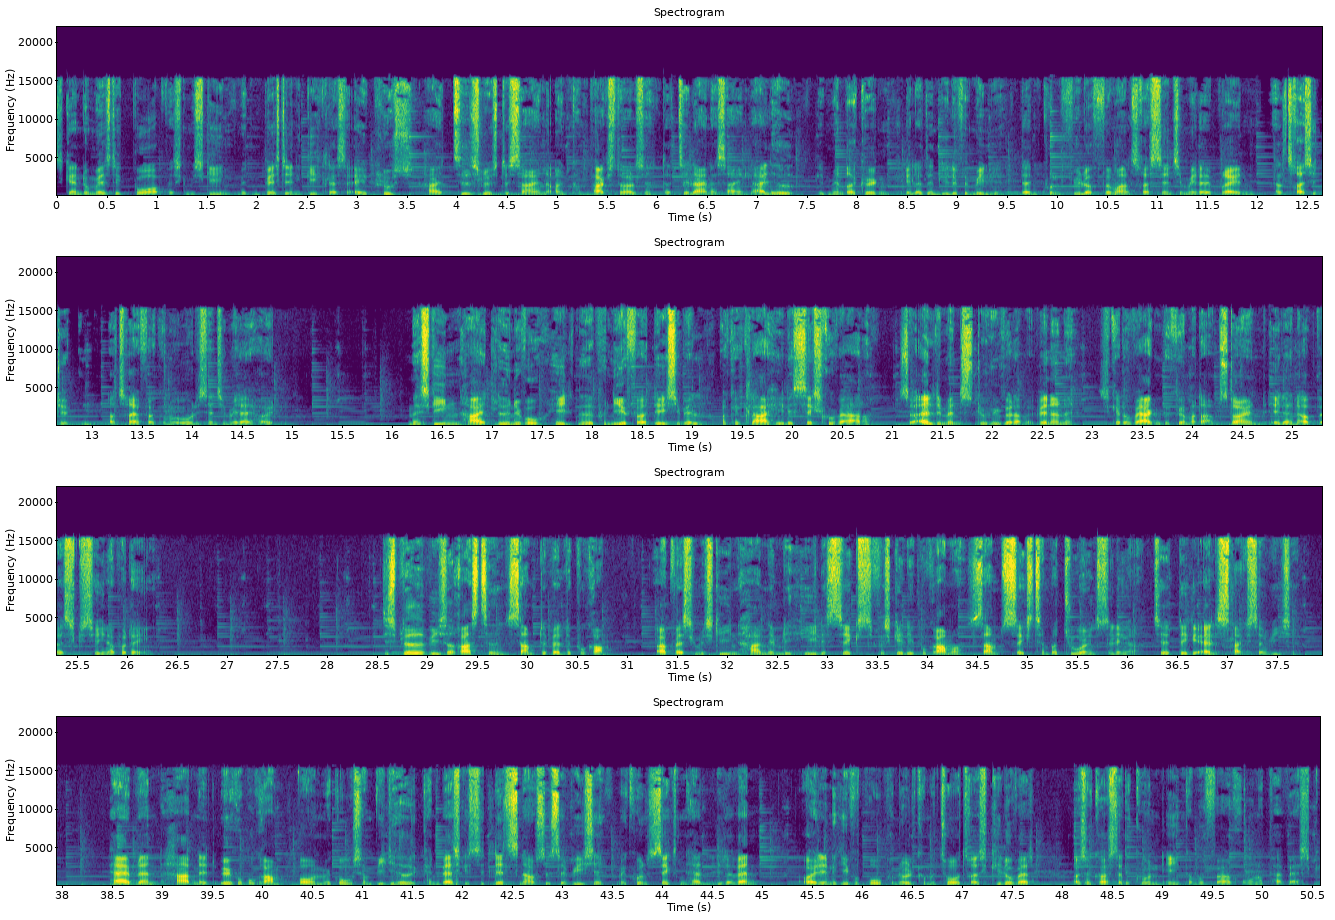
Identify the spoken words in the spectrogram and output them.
Scandomestic bordopvaskemaskine med den bedste energiklasse A+, har et tidsløst design og en kompakt størrelse, der tilegner sig en lejlighed, et mindre køkken eller den lille familie, da den kun fylder 55 cm i bredden, 50 i dybden og 43,8 cm i højden. Maskinen har et lydniveau helt nede på 49 decibel og kan klare hele 6 kuverter, så alt imens du hygger dig med vennerne, skal du hverken bekymre dig om støjen eller en opvask senere på dagen. Displayet viser resttiden samt det valgte program. Opvaskemaskinen har nemlig hele 6 forskellige programmer samt 6 temperaturindstillinger til at dække alt slags service. Heriblandt har den et økoprogram, hvor man med god samvittighed kan vaske sit let snavset service med kun 6,5 liter vand og et energiforbrug på 0,62 kW, og så koster det kun 1,40 kroner per vask.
